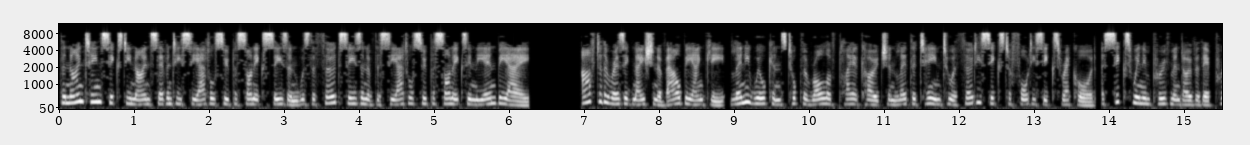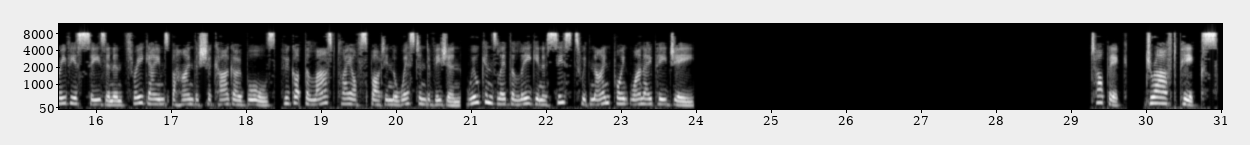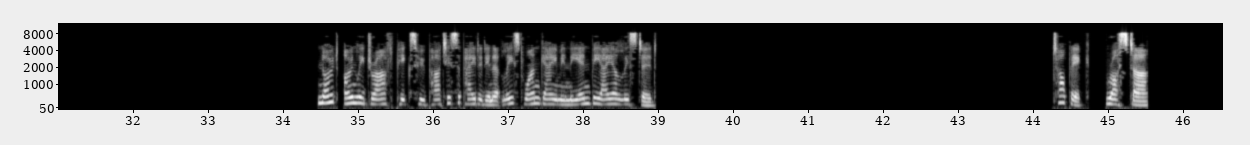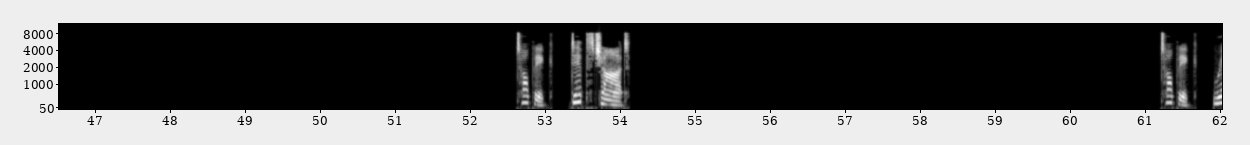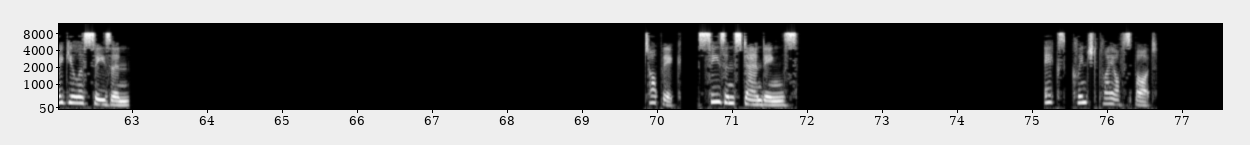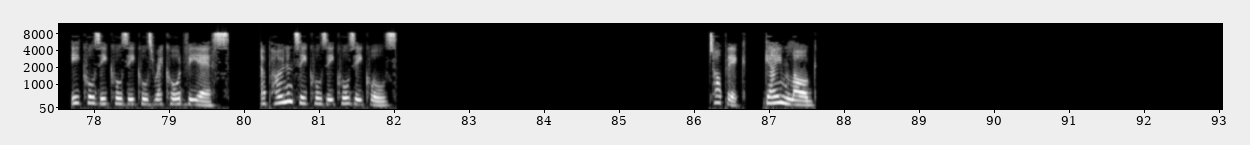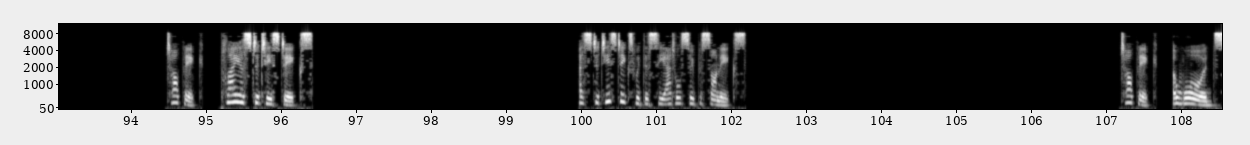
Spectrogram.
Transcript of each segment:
The 1969–70 Seattle Supersonics season was the third season of the Seattle Supersonics in the NBA. After the resignation of Al Bianchi, Lenny Wilkens took the role of player coach and led the team to a 36-46 record, a six-win improvement over their previous season and three games behind the Chicago Bulls, who got the last playoff spot in the Western Division. Wilkens led the league in assists with 9.1 APG. Topic. Draft picks Note, only draft picks who participated in at least one game in the NBA are listed. Topic. Roster Topic. Depth chart Topic: Regular season. Topic: Season standings. X clinched playoff spot. Equals equals equals record vs. Opponents equals equals equals. Topic: Game log. Topic: Player statistics. A statistics with the Seattle Supersonics. Topic: Awards.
